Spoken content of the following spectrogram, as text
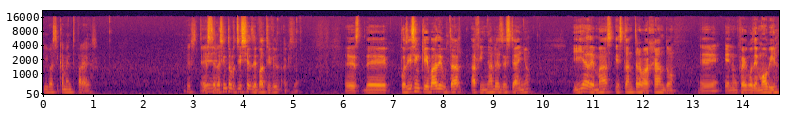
sí, básicamente para eso. Este, Este, la siguiente noticia es de Battlefield. Aquí está. Este, pues dicen que va a debutar a finales de este año. Y además están trabajando eh, en un juego de móvil.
